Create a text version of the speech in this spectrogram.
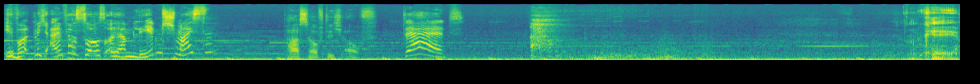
Ihr wollt mich einfach so aus eurem Leben schmeißen? Pass auf dich auf. Dad! Okay.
